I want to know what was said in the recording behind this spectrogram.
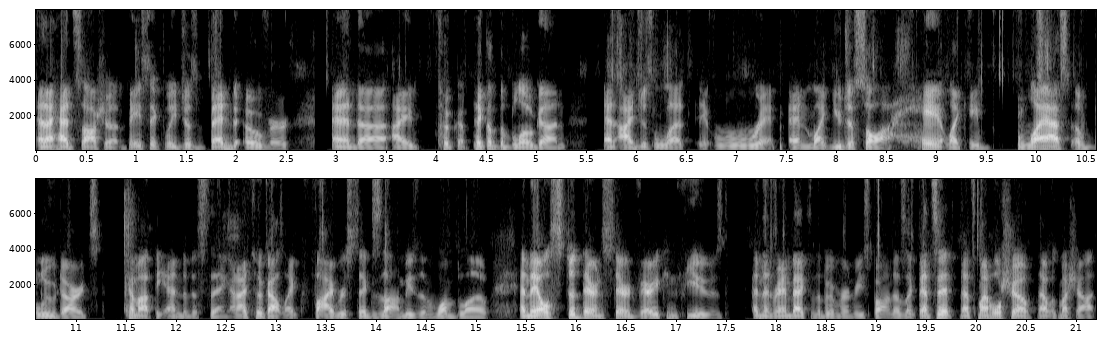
and I had Sasha basically just bend over, and uh, I took picked up the blowgun, and I just let it rip. And like you just saw a hail, like a blast of blue darts come out the end of this thing, and I took out like five or six zombies in one blow, and they all stood there and stared, very confused. And then ran back to the boomer and respawned. I was like, "That's it. That's my whole show. That was my shot."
